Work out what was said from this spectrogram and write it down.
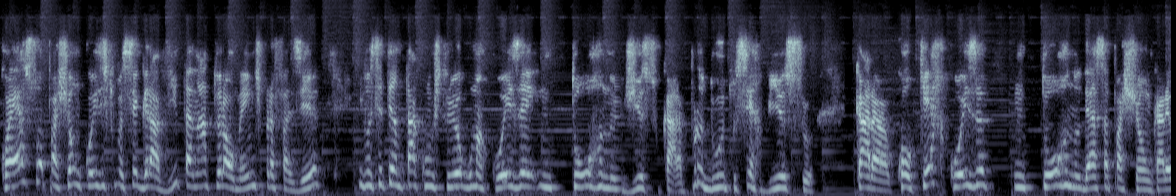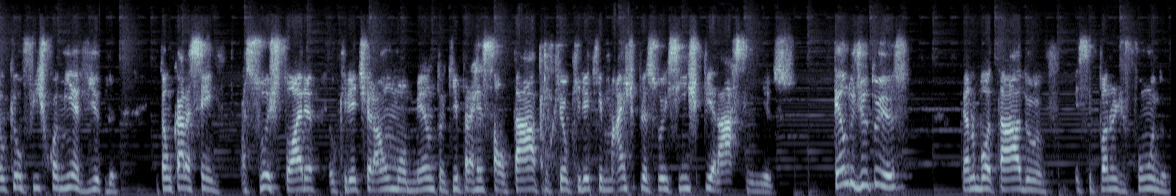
qual é a sua paixão, coisas que você gravita naturalmente para fazer e você tentar construir alguma coisa em torno disso, cara. Produto, serviço, cara, qualquer coisa em torno dessa paixão, cara, é o que eu fiz com a minha vida. Então, cara, assim, a sua história, eu queria tirar um momento aqui para ressaltar, porque eu queria que mais pessoas se inspirassem nisso. Tendo dito isso, tendo botado esse pano de fundo,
